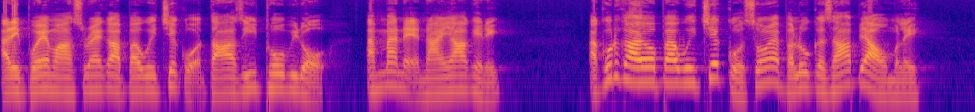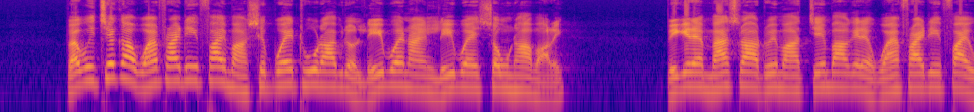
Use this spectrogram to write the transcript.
အဲ့ဒီပွဲမှာဆွန်ရက်ကပတ်ဝီချစ်ကိုအသာစီးထိုးပြီးတော့အမှတ်နဲ့အနိုင်ရခဲ့တယ်အခုတခါရောပတ်ဝီချစ်ကိုဆွန်ရက်ဘလို့ကစားပြအောင်မလဲပတ်ဝီချစ်က1 Friday Fight မှာ10ပွဲထိုးထားပြီးတော့4ပွဲနိုင်4ပွဲရှုံးထားပါလေ ပြီးခဲ့တဲ့ match အတွင်းမှာကျင်းပခဲ့တဲ့1 Friday Fight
